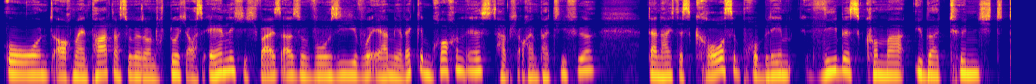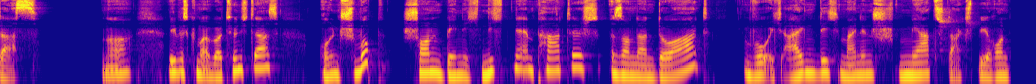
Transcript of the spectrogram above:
Und auch mein Partner ist sogar noch durchaus ähnlich. Ich weiß also, wo sie, wo er mir weggebrochen ist, habe ich auch Empathie für. Dann habe ich das große Problem, Liebeskummer übertüncht das. Na, Liebeskummer übertüncht das und schwupp, schon bin ich nicht mehr empathisch, sondern dort wo ich eigentlich meinen Schmerz stark spüre. Und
